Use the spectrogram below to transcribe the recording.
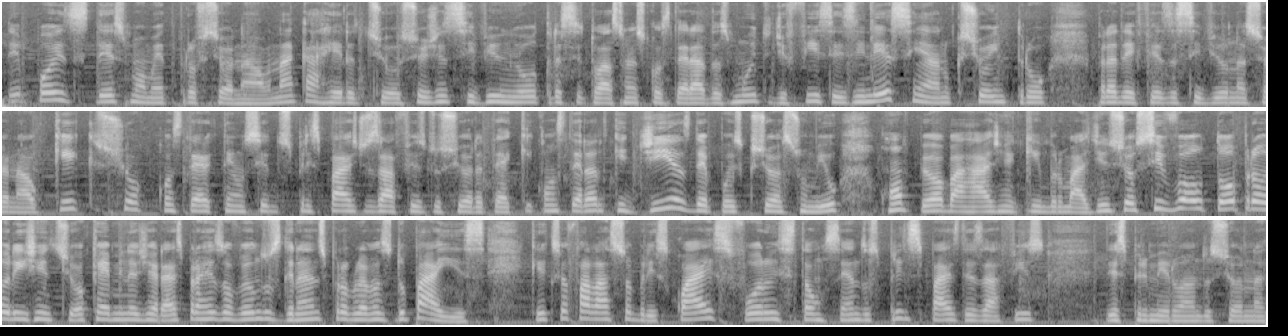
Depois desse momento profissional na carreira do senhor, o senhor já se viu em outras situações consideradas muito difíceis e nesse ano que o senhor entrou para a Defesa Civil Nacional, o que, que o senhor considera que tenham sido os principais desafios do senhor até aqui, considerando que dias depois que o senhor assumiu, rompeu a barragem aqui em Brumadinho, o senhor se voltou para a origem do senhor, que é Minas Gerais, para resolver um dos grandes problemas do país. Queria que o senhor falasse sobre isso. Quais foram e estão sendo os principais desafios desse primeiro ano do senhor na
